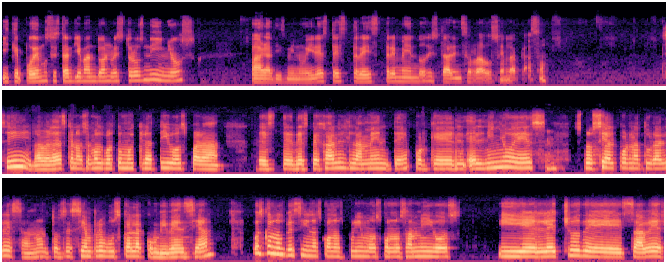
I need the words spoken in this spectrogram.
y que podemos estar llevando a nuestros niños para disminuir este estrés tremendo de estar encerrados en la casa. Sí, la verdad es que nos hemos vuelto muy creativos para este despejarles la mente, porque el, el niño es social por naturaleza, ¿no? Entonces siempre busca la convivencia, pues con los vecinos, con los primos, con los amigos, y el hecho de saber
